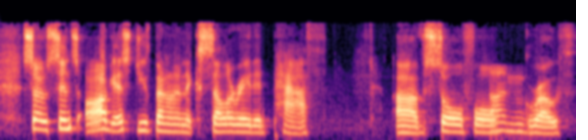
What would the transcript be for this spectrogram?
so, since August, you've been on an accelerated path of soulful Un- growth.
